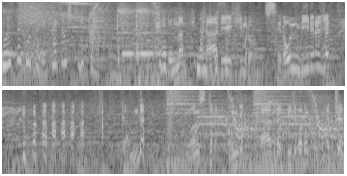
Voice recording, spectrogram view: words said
몬스터 효과를 발동시키겠어요. 차례를 난. 카드의 힘으로 새로운 미래를 열. 간다. 몬스터를 공격 카드를 뒤집어 놓고 배틀.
